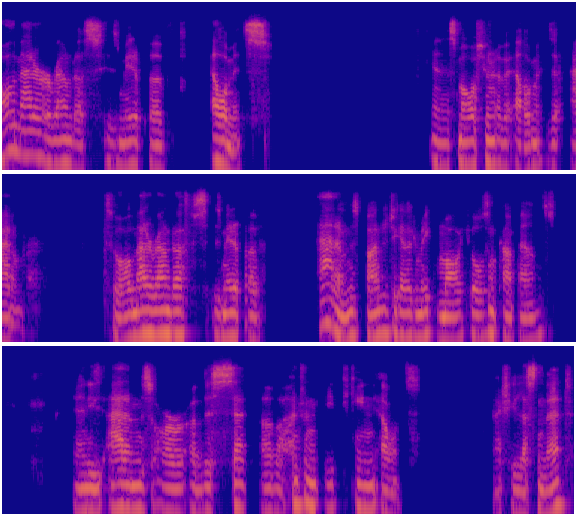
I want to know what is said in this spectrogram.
all the matter around us is made up of elements. And the smallest unit of an element is an atom. So all matter around us is made up of atoms bonded together to make molecules and compounds. And these atoms are of this set of 118 elements. Actually less than that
